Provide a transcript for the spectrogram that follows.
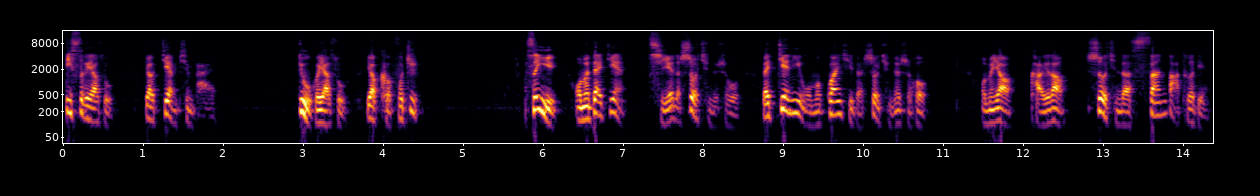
第四个要素要建品牌，第五个要素要可复制。所以我们在建企业的社群的时候，来建立我们关系的社群的时候，我们要考虑到社群的三大特点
